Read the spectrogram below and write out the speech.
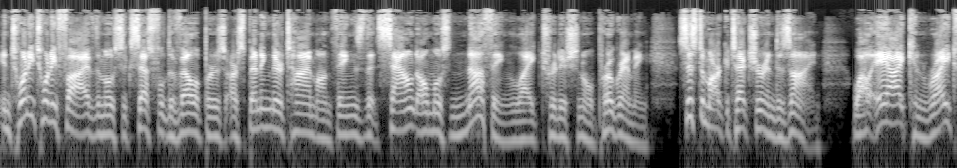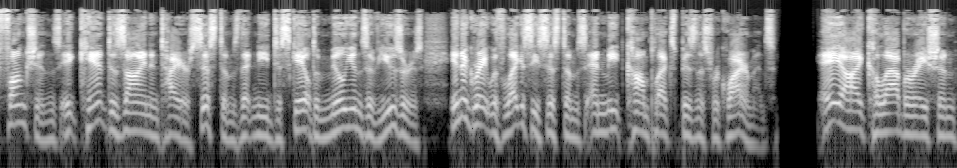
In 2025, the most successful developers are spending their time on things that sound almost nothing like traditional programming, system architecture and design. While AI can write functions, it can't design entire systems that need to scale to millions of users, integrate with legacy systems, and meet complex business requirements. AI collaboration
